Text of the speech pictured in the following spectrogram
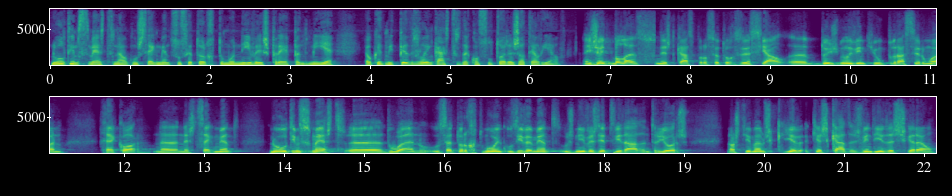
no último semestre, em alguns segmentos, o setor retomou níveis pré-pandemia, é o que admite Pedro Lencastre, da consultora JLL. Em jeito de balanço, neste caso para o setor residencial, 2021 eh, poderá ser um ano recorde neste segmento. No último semestre uh, do ano, o setor retomou inclusivamente os níveis de atividade anteriores. Nós estimamos que as casas vendidas chegarão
